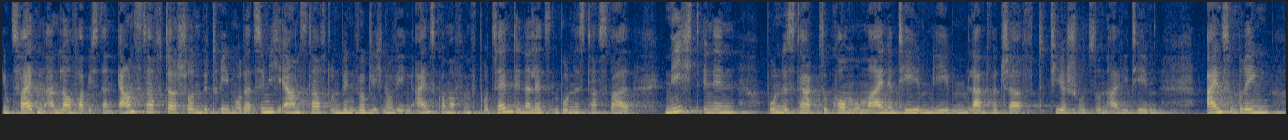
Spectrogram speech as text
Im zweiten Anlauf habe ich es dann ernsthafter schon betrieben oder ziemlich ernsthaft und bin wirklich nur wegen 1,5 Prozent in der letzten Bundestagswahl nicht in den Bundestag zu kommen, um meine Themen eben Landwirtschaft, Tierschutz und all die Themen einzubringen.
